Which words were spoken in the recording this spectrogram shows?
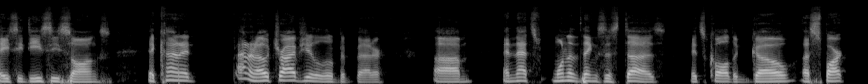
ACDC songs, it kind of, I don't know, it drives you a little bit better. Um, and that's one of the things this does. It's called a Go, a Spark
